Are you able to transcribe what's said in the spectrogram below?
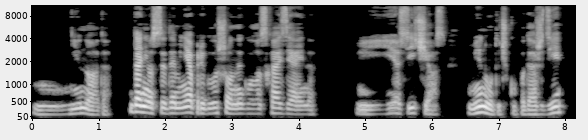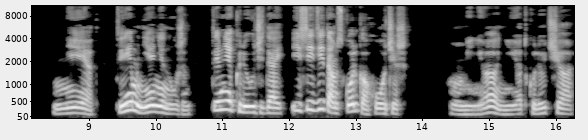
«Не надо», – донесся до меня приглушенный голос хозяина. «Я сейчас. Минуточку, подожди». «Нет, ты мне не нужен. Ты мне ключ дай и сиди там сколько хочешь. У меня нет ключа.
